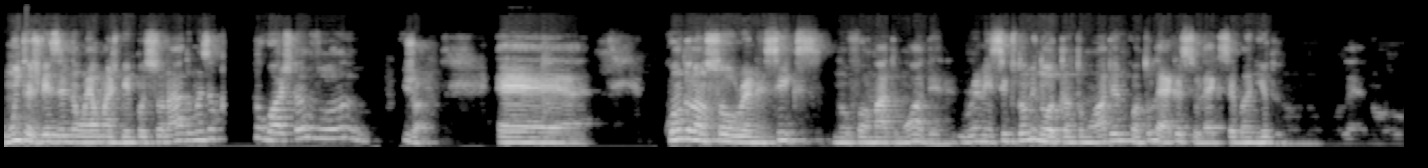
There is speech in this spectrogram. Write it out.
muitas vezes ele não é o mais bem posicionado, mas eu, eu gosto, eu vou e jogo. É, quando lançou o Renan Six no formato Modern, o Renan Six dominou tanto o Modern quanto o Legacy. O Legacy é banido. No, no, no,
